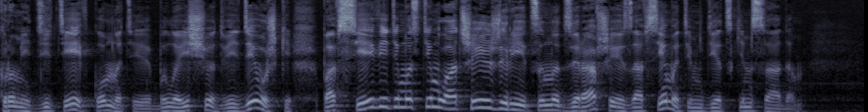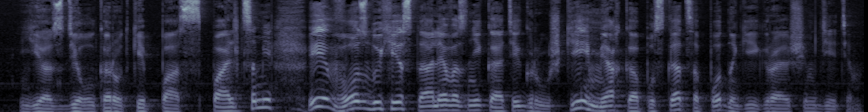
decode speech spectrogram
Кроме детей в комнате было еще две девушки, по всей видимости младшие жрицы, надзиравшие за всем этим детским садом. Я сделал короткий пас с пальцами, и в воздухе стали возникать игрушки и мягко опускаться под ноги играющим детям.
